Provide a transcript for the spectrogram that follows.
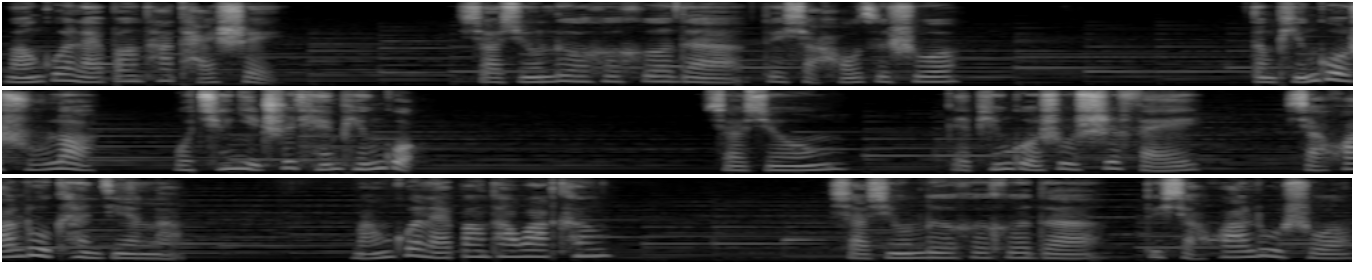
忙过来帮他抬水。小熊乐呵呵地对小猴子说。等苹果熟了，我请你吃甜苹果。小熊给苹果树施肥，小花鹿看见了，忙过来帮他挖坑。小熊乐呵呵地对小花鹿说：“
